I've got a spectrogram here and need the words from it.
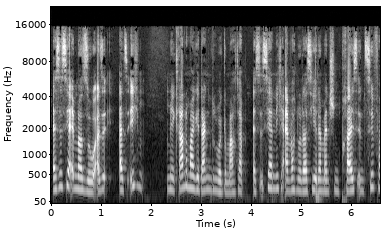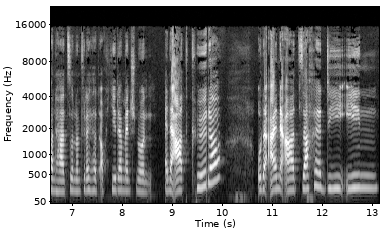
es ist ja immer so, also als ich mir gerade mal Gedanken drüber gemacht habe, es ist ja nicht einfach nur, dass jeder Mensch einen Preis in Ziffern hat, sondern vielleicht hat auch jeder Mensch nur ein- eine Art Köder oder eine Art Sache, die ihn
